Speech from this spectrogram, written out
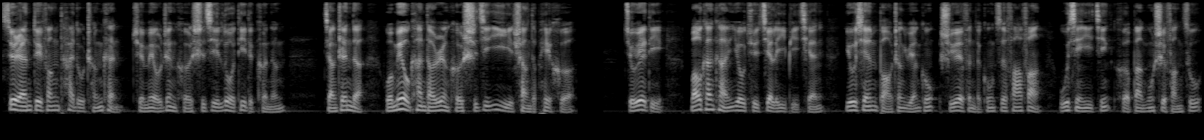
虽然对方态度诚恳，却没有任何实际落地的可能。讲真的，我没有看到任何实际意义上的配合。九月底，毛侃侃又去借了一笔钱，优先保证员工十月份的工资发放。五险一金和办公室房租，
